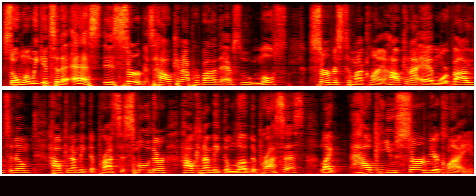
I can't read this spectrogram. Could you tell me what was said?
So when we get to the S is service. How can I provide the absolute most service to my client? How can I add more value to them? How can I make the process smoother? How can I make them love the process? Like, how can you serve your client?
